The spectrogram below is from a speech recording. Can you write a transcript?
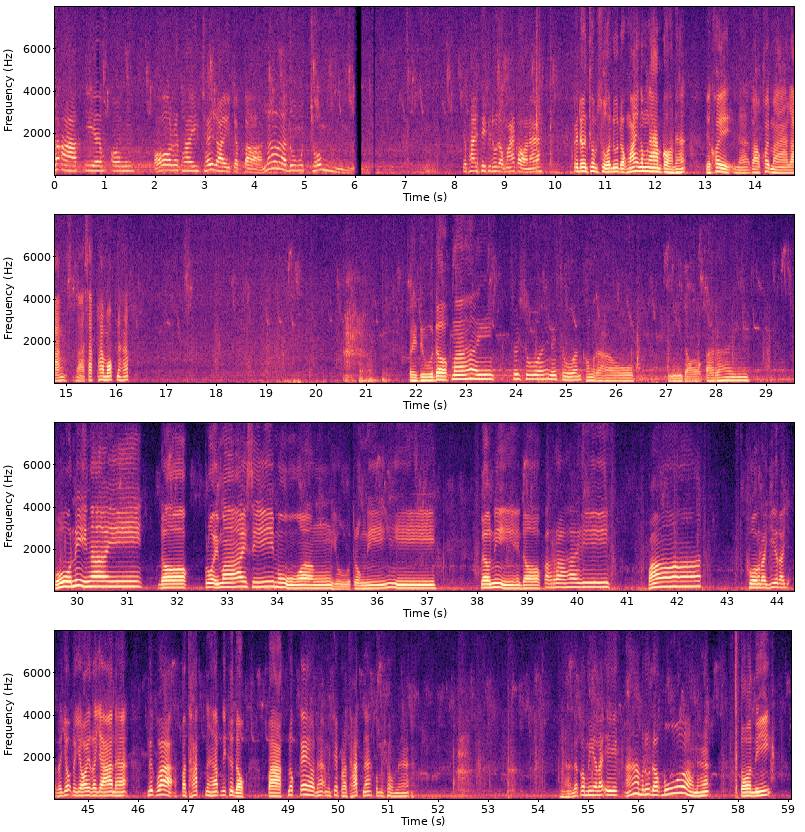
สะอาดเอี่ยมอ่องอรไทยใช้ไหลจับตาหน่าดูชม จะพายสิไปดูดอกไม้ก่อนนะ ไปเดินชมสวนดูดอกไม้งามๆก่อนนะฮะเดี๋ยวค่อยนะเราค่อยมาล้างซักผ้าม็อบนะครับไปดูดอกไม้ สวย ๆ ในสวนของเรา มีดอกอะไร อ้นี่ไง ดอกกล้วยไม้สีม่วงอยู่ตรงนี้ แล้วนี่ดอกอะไรปาดพวงระยิระระยะระย้อยระยานะฮะ นึกว่าประทัดนะครับ นี่คือดอกปากนกแก้วนะฮะไม่ใช่ประทัดนะคุณผู้ชมนะฮะนะฮะแล้วก็มีอะไรอีก อ่า มาดูดอกบัวนะฮะ ตอนนี้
